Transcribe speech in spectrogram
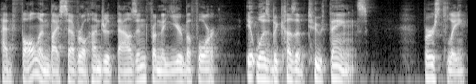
had fallen by several hundred thousand from the year before, it was because of two things. Firstly,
